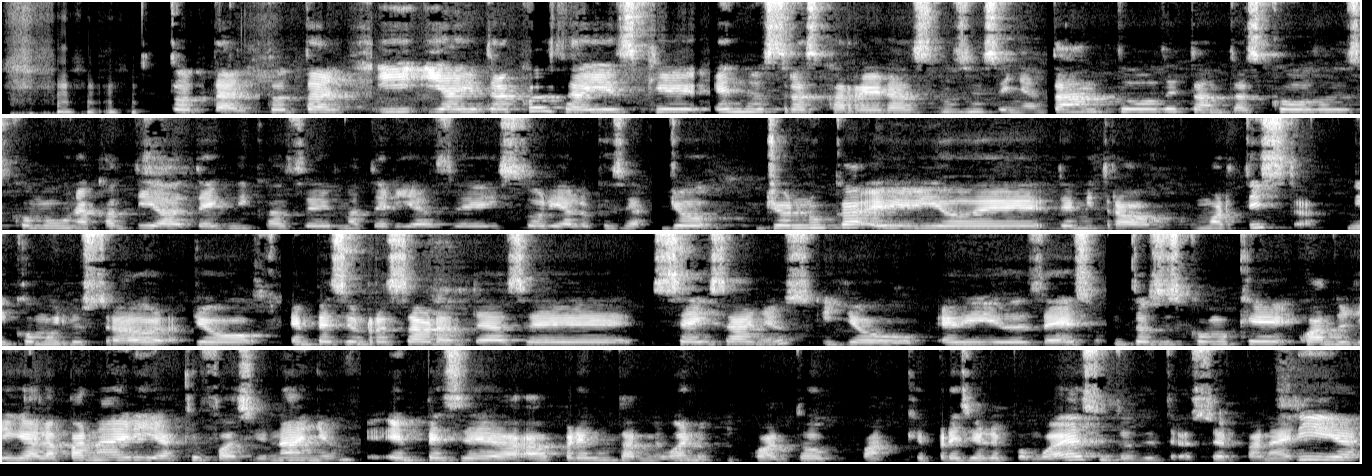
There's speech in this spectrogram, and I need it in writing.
Total, total. Y, y, hay otra cosa, y es que en nuestras carreras nos enseñan tanto de tantas cosas, es como una cantidad de técnicas, de materias, de historia, lo que sea. Yo, yo nunca he vivido de, de mi trabajo como artista, ni como ilustradora. Yo empecé un restaurante hace seis años y yo he vivido desde eso. Entonces, como que cuando llegué a la panadería, que fue hace un año, empecé a, preguntarme, bueno, ¿y cuánto, qué precio le pongo a eso? Entonces entré a hacer panadería.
